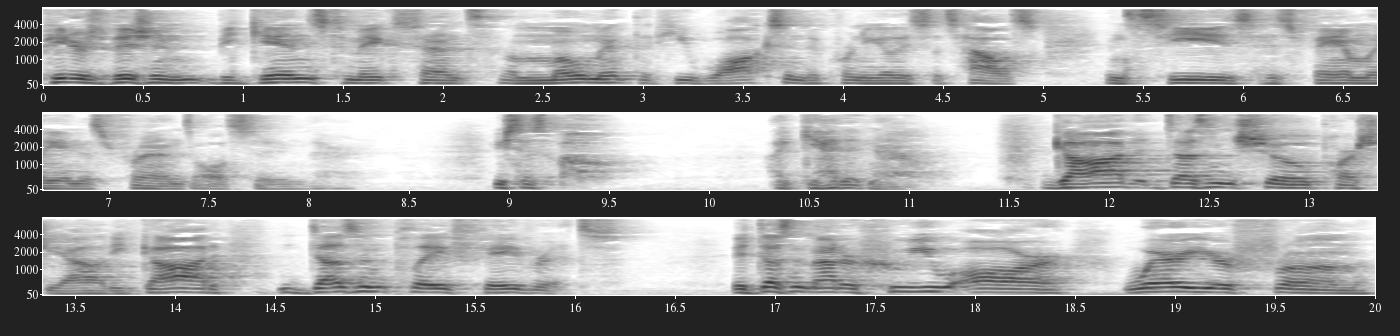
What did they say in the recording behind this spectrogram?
Peter's vision begins to make sense the moment that he walks into Cornelius' house and sees his family and his friends all sitting there. He says, Oh, I get it now. God doesn't show partiality. God doesn't play favorites. It doesn't matter who you are, where you're from.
